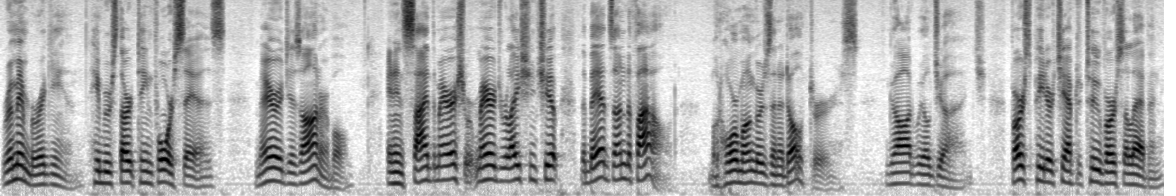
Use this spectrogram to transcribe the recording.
Remember again, Hebrews 13:4 says, marriage is honorable. And inside the marriage, marriage relationship, the bed's undefiled. But whoremongers and adulterers, God will judge. 1 Peter chapter 2, verse 11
